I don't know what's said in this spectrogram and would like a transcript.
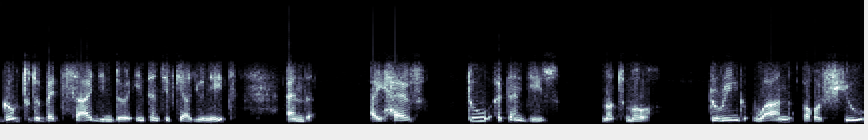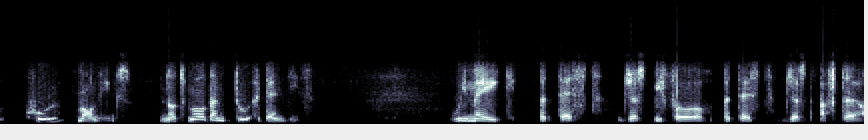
go to the bedside in the intensive care unit, and I have two attendees, not more, during one or a few whole mornings, not more than two attendees. We make a test just before, a test just after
